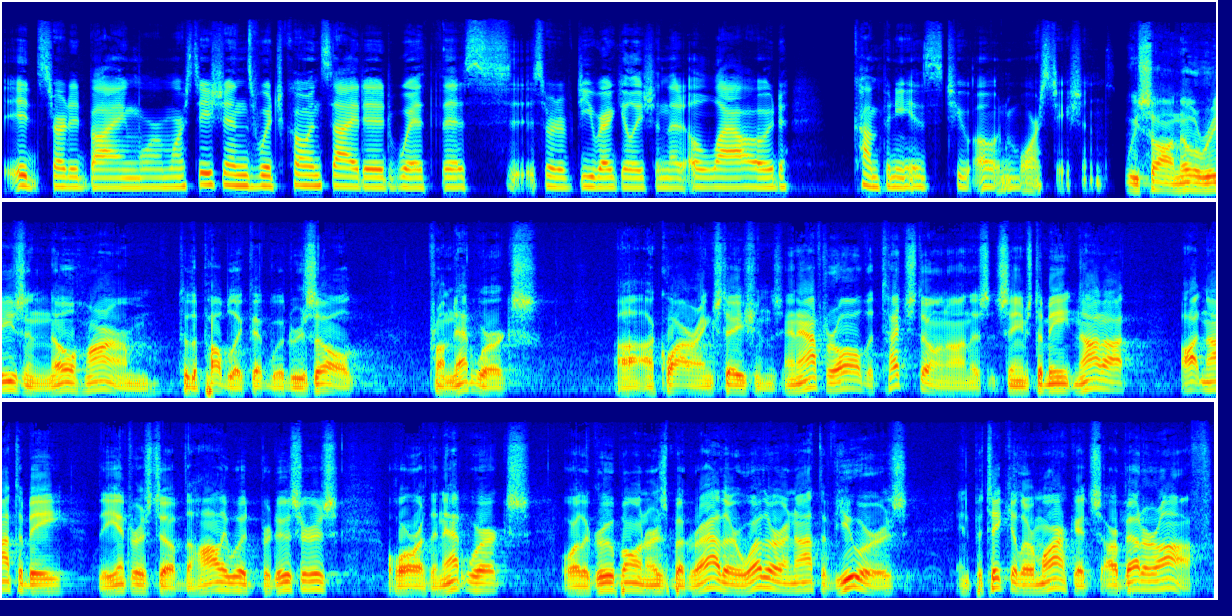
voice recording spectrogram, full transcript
it started buying more and more stations, which coincided with this sort of deregulation that allowed companies to own more stations. We saw no reason, no harm to the public that would result from networks uh, acquiring stations. And after all, the touchstone on this, it seems to me, not ought, ought not to be the interest of the Hollywood producers or the networks or the group owners, but rather whether or not the viewers in particular markets are better off.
